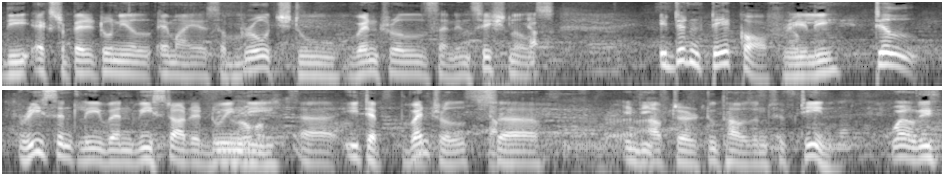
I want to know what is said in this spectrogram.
the extraperitoneal MIS approach to ventrals and incisionals, it didn't take off really till recently when we started doing the uh, ETEP ventrals uh, after 2015. Well, this,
